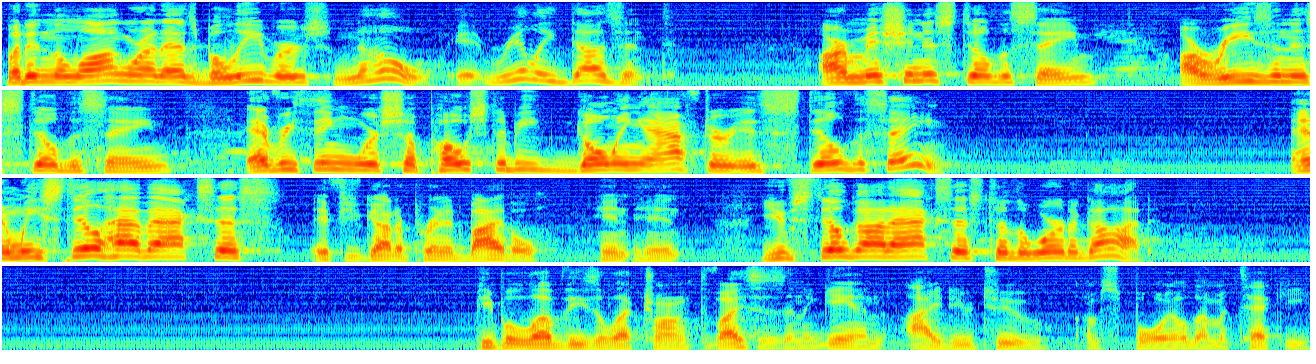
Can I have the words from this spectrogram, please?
But in the long run, as believers, no, it really doesn't. Our mission is still the same, our reason is still the same. Everything we're supposed to be going after is still the same. And we still have access, if you've got a printed Bible, hint, hint, you've still got access to the Word of God. People love these electronic devices, and again, I do too. I'm spoiled, I'm a techie.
